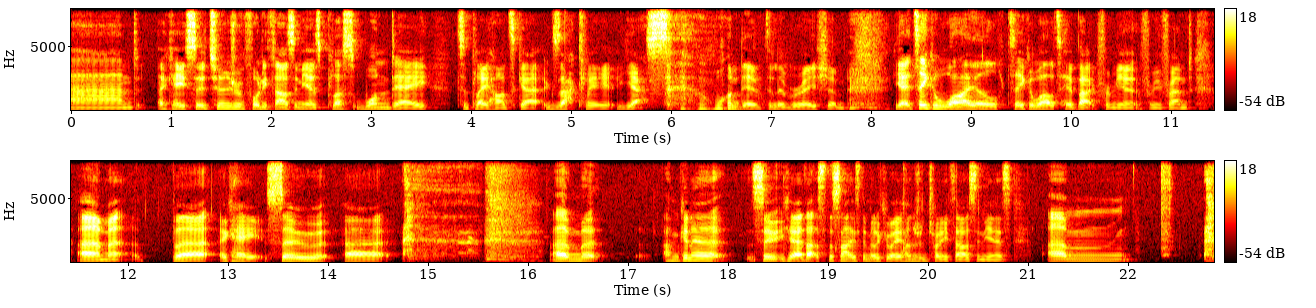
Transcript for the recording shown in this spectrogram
and okay, so 240,000 years plus one day to play hard to get. Exactly, yes. one day of deliberation. Yeah, take a while, take a while to hear back from your from your friend. Um, but okay, so uh, um, I'm gonna. So yeah, that's the size of the Milky Way, 120,000 years. Um, I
